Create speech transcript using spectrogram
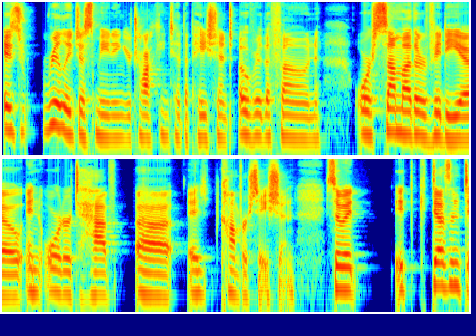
is really just meaning you're talking to the patient over the phone or some other video in order to have uh, a conversation. So it it doesn't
